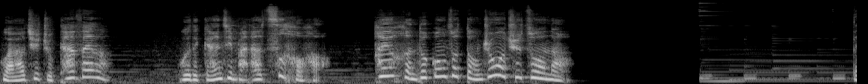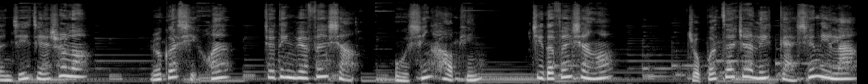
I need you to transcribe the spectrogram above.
我要去煮咖啡了，我得赶紧把他伺候好，还有很多工作等着我去做呢。本集结束了，如果喜欢就订阅分享，五星好评，记得分享哦！主播在这里感谢你啦！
